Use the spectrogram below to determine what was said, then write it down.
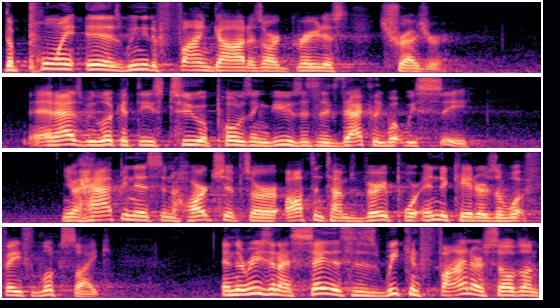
the point is we need to find God as our greatest treasure. And as we look at these two opposing views, this is exactly what we see. You know, happiness and hardships are oftentimes very poor indicators of what faith looks like. And the reason I say this is we can find ourselves on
